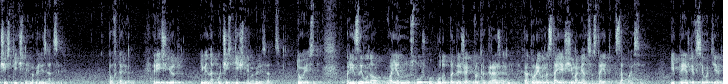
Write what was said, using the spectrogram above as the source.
частичной мобилизации. Повторю, речь идет именно о частичной мобилизации. То есть призыву на военную службу будут подлежать только граждане, которые в настоящий момент состоят в запасе. И прежде всего те,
